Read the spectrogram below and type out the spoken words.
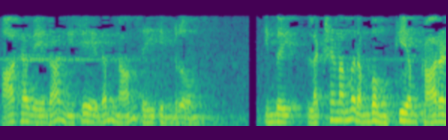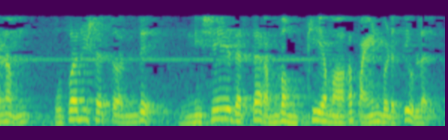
ஆகவேதான் நிஷேதம் நாம் செய்கின்றோம். இந்த லட்சணமும் ரொம்ப முக்கியம். காரணம் உபனிஷத்து வந்து நிஷேதத்தை ரொம்ப முக்கியமாக பயன்படுத்தி உள்ளது.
